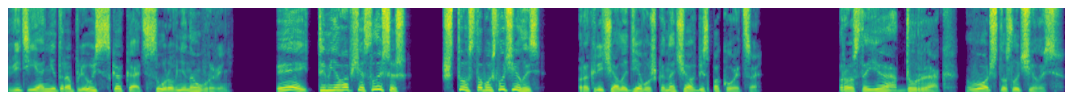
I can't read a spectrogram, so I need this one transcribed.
ведь я не тороплюсь скакать с уровня на уровень. «Эй, ты меня вообще слышишь? Что с тобой случилось?» — прокричала девушка, начав беспокоиться. Просто я дурак. Вот что случилось.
